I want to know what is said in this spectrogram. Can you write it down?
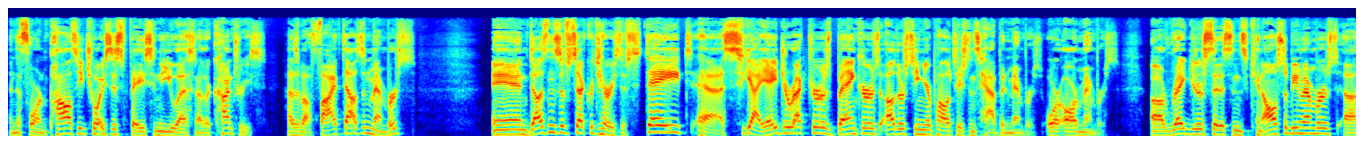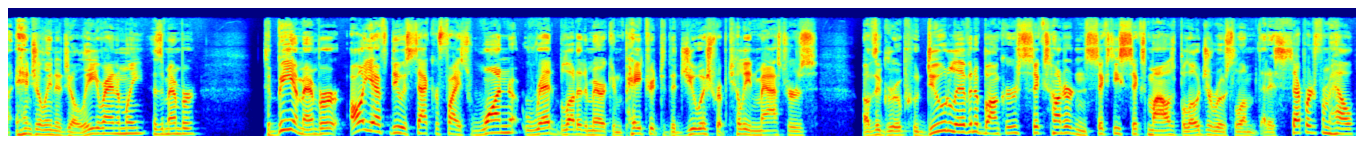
and the foreign policy choices facing the U.S. and other countries. Has about 5,000 members and dozens of secretaries of state, uh, CIA directors, bankers, other senior politicians have been members or are members. Uh, regular citizens can also be members. Uh, Angelina Jolie randomly is a member. To be a member, all you have to do is sacrifice one red blooded American patriot to the Jewish reptilian masters of the group who do live in a bunker 666 miles below Jerusalem that is separate from hell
